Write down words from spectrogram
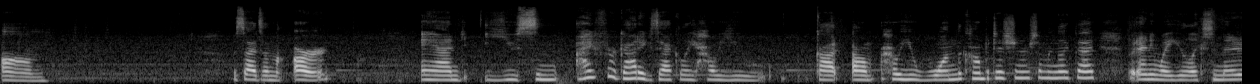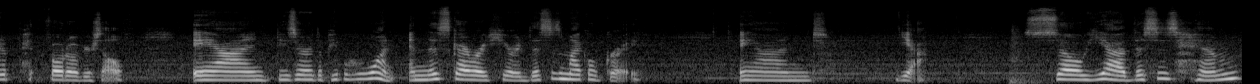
um besides on the art and you I forgot exactly how you got um how you won the competition or something like that. But anyway, you like submitted a photo of yourself, and these are the people who won. And this guy right here, this is Michael Gray, and yeah. So yeah, this is him,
